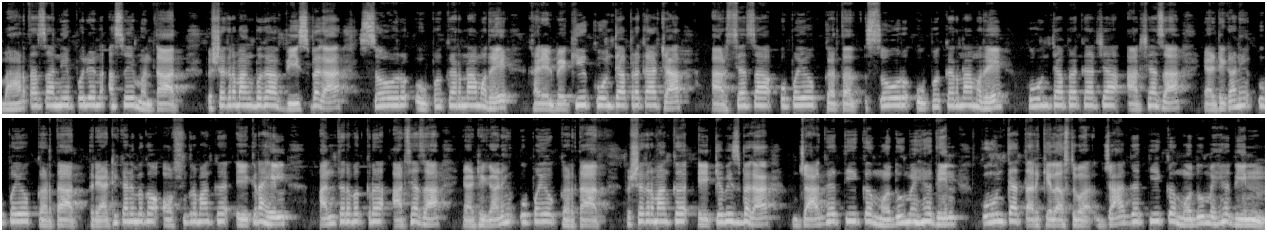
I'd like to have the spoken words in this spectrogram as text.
भारताचा नेपोलियन असे म्हणतात. प्रश्न क्रमांक बघा वीस बघा. सौर उपकरणामध्ये खालीलपैकी कोणत्या प्रकारच्या आरशाचा उपयोग करतात. सौर उपकरणामध्ये कोणत्या प्रकारच्या आरशाचा या ठिकाणी उपयोग करतात? तर या ठिकाणी बघा ऑप्शन क्रमांक एक राहील. आंतरवक्र आरशाचा या ठिकाणी उपयोग करतात. प्रश्न क्रमांक एकवीस बघा. जागतिक मधुमेह दिन कोणत्या तारखेला असतो बघा? जागतिक मधुमेह दिन.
